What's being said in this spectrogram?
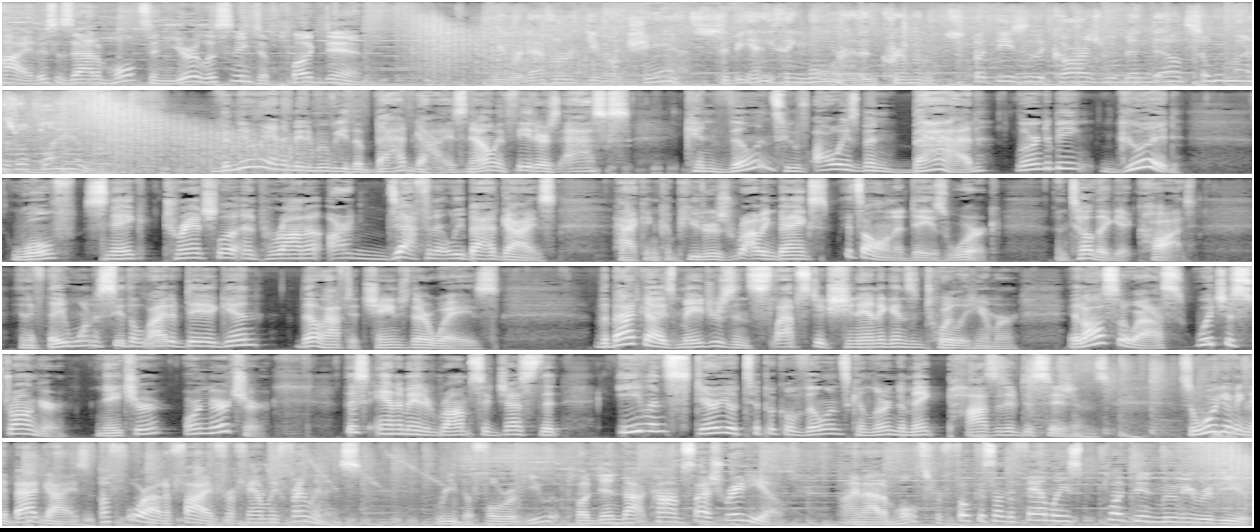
Hi, this is Adam Holz, and you're listening to Plugged In. We were never given a chance to be anything more than criminals. But these are the cards we've been dealt, so we might as well play them. The new animated movie The Bad Guys, now in theaters, asks Can villains who've always been bad learn to be good? Wolf, Snake, Tarantula, and Piranha are definitely bad guys. Hacking computers, robbing banks, it's all in a day's work until they get caught. And if they want to see the light of day again, they'll have to change their ways. The Bad Guys majors in slapstick shenanigans and toilet humor. It also asks which is stronger, nature or nurture? This animated romp suggests that even stereotypical villains can learn to make positive decisions. So we're giving the bad guys a 4 out of 5 for family friendliness. Read the full review at pluggedin.com slash radio. I'm Adam Holz for Focus on the Family's Plugged In Movie Review.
